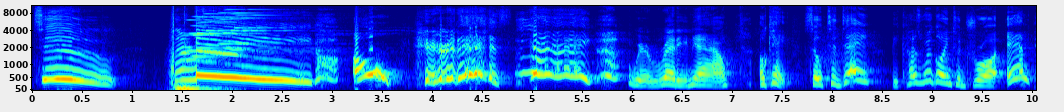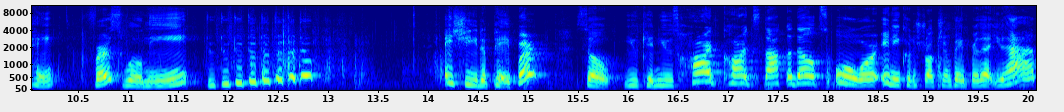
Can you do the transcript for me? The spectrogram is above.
two, three. Oh, here it is. Yay! We're ready now. Okay, so today, because we're going to draw and paint, first we'll need a sheet of paper. So you can use hard cardstock adults or any construction paper that you have.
